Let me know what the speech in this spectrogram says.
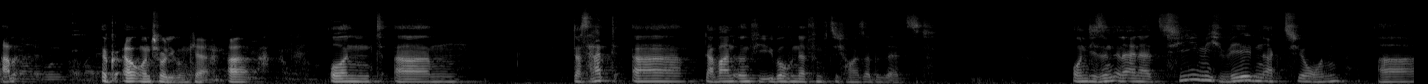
aber, äh, oh, Entschuldigung, ja. Äh, und ähm, das hat, äh, da waren irgendwie über 150 Häuser besetzt. Und die sind in einer ziemlich wilden Aktion, äh,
